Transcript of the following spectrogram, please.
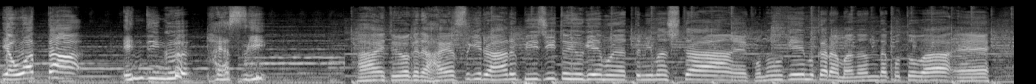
いや終わったエンディング早すぎ。はい、というわけで、早すぎる RPG というゲームをやってみました。えーこのゲームから学んだことは、えー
